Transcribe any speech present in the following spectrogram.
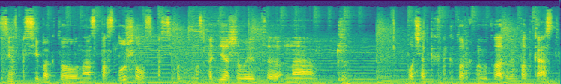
Всем спасибо, кто нас послушал. Спасибо, кто нас поддерживает на площадках, на которых мы выкладываем подкаст.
